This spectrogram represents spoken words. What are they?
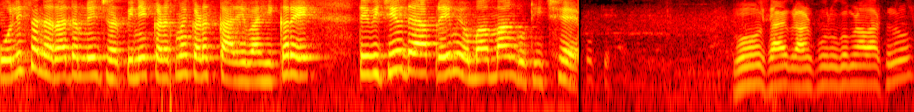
પોલીસ આ નરાધમને ઝડપીને કડકમાં કડક કાર્યવાહી કરે તેવી જીવદયા પ્રેમીઓમાં માંગ ઉઠી છે. હું સાહેબ રાણપુર ઉગમણાવાસનું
